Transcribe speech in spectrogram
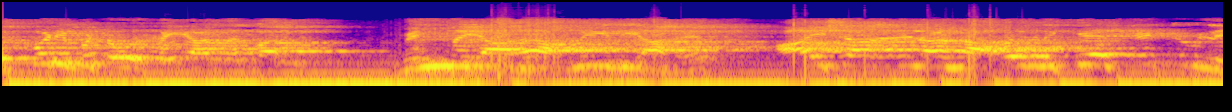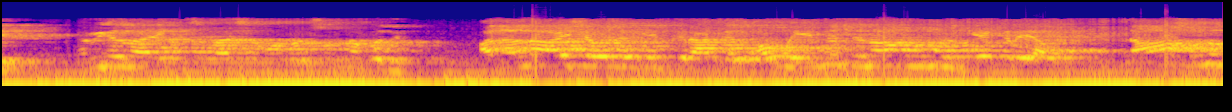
எப்படிப்பட்ட ஒரு கையாளுதல் பாருங்க மென்மையாக அமைதியாக. ஆயிஷா ரலியல்லாஹு அவர்களுக்கே கேட்கவில்லை. நபிகள் நாயகம் சொன்னபோது அவர்கள் சொன்ன பதில் அதனால ஆயிஷா அவர்கள் கேட்கிறார்கள் அவங்க என்ன சொன்னாலும் உங்களுக்கு கேட்கலையா? நான் சொன்னது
